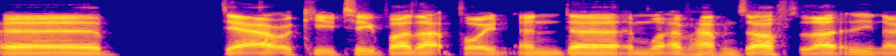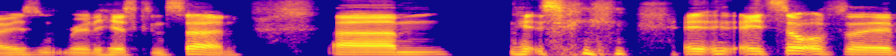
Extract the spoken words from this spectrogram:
uh, yeah, out of Q two by that point, and uh, and whatever happens after that, you know, isn't really his concern. Um, it's it, it's sort of the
